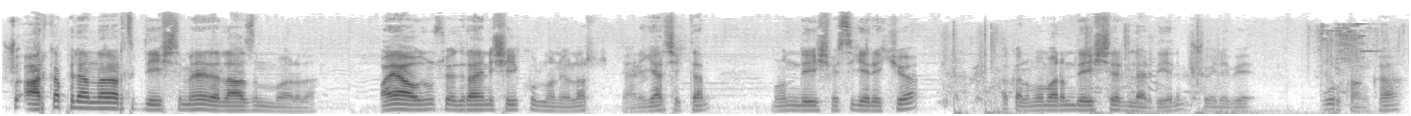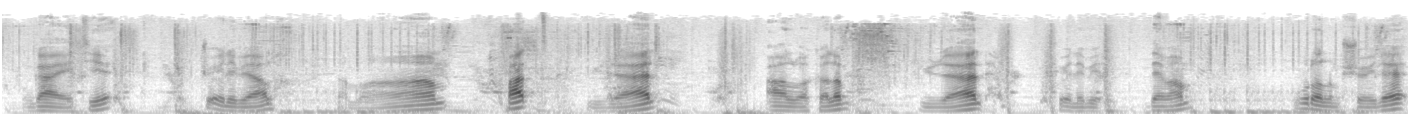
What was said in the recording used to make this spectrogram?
Şu arka planlar artık değiştirmeleri de lazım bu arada. Bayağı uzun süredir aynı şeyi kullanıyorlar. Yani gerçekten bunun değişmesi gerekiyor. Bakalım umarım değiştirirler diyelim. Şöyle bir vur kanka. Gayet iyi. Şöyle bir al. Tamam. Pat. Güzel. Al bakalım. Güzel. Şöyle bir devam. Vuralım şöyle.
